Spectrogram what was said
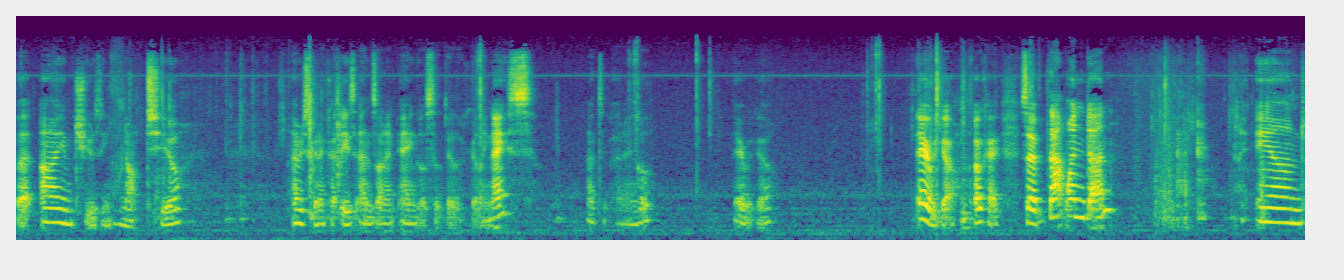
but I am choosing not to. I'm just going to cut these ends on an angle so they look really nice. That's a bad angle. There we go. There we go. Okay, so I have that one done. And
